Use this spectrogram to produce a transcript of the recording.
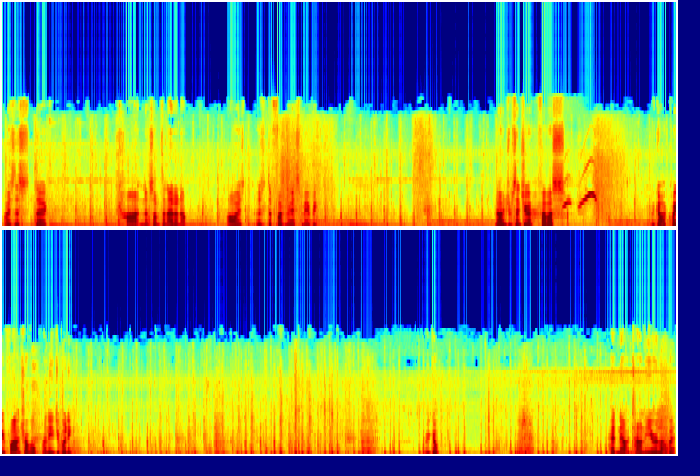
Or is this the carton or something? I don't know. Or is, is the footrest maybe? Not 100% sure. Phobos! We've got quite far to travel. I need you, buddy. Here we go. Heading out of town here a little bit.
